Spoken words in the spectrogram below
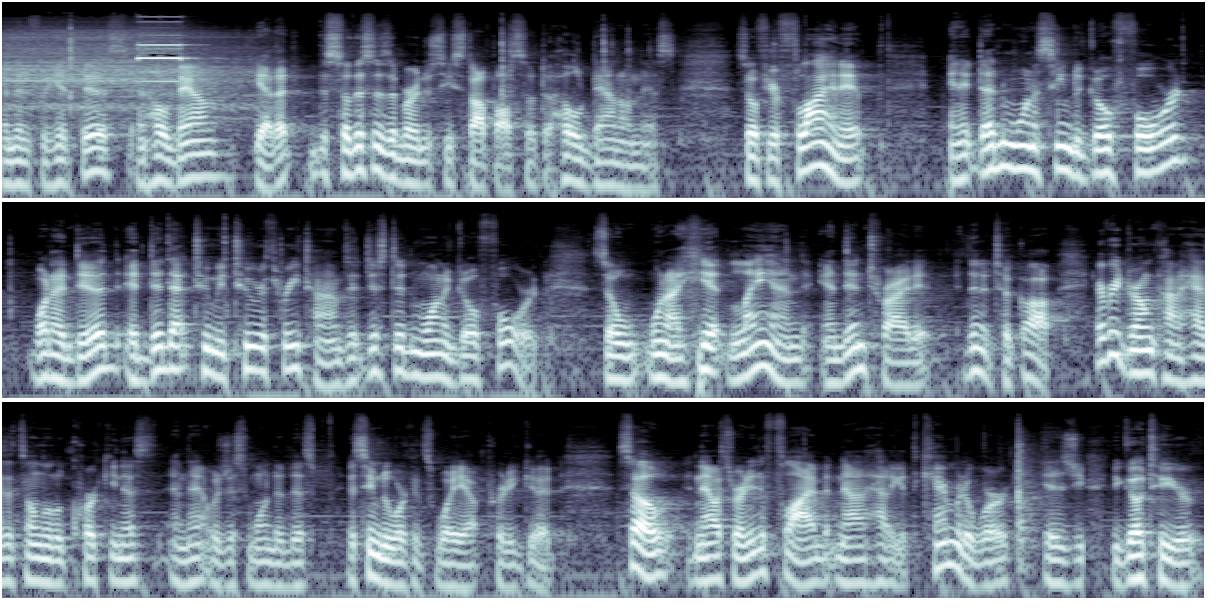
And then if we hit this and hold down, yeah, that, so this is emergency stop also to hold down on this. So if you're flying it and it doesn't want to seem to go forward, what I did, it did that to me two or three times. It just didn't want to go forward. So when I hit land and then tried it, then it took off. Every drone kind of has its own little quirkiness, and that was just one to this. It seemed to work its way out pretty good. So now it's ready to fly, but now how to get the camera to work is you, you go to your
